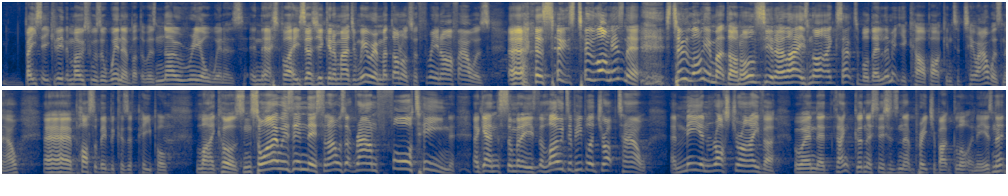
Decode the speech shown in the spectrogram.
basically could eat the most was a winner, but there was no real winners in this place, as you can imagine. We were in McDonald's for three and a half hours. Uh, so it's too long, isn't it? It's too long in McDonald's. You know, that is not acceptable. They limit your car parking to two hours now, uh, possibly because of people like us. And so I was in this, and I was at round 14 against somebody. The loads of people had dropped out and me and Ross Driver were in there. Thank goodness this isn't that preach about gluttony, isn't it?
